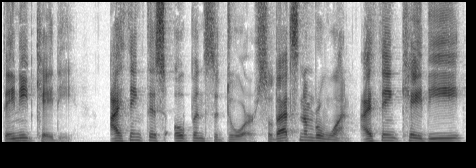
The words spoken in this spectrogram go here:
They need KD. I think this opens the door. So that's number one. I think KD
